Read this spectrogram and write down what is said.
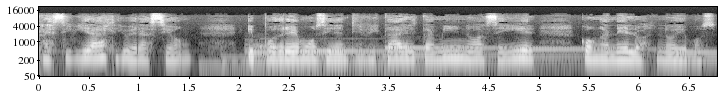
recibirás liberación y podremos identificar el camino a seguir con anhelos nuevos.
